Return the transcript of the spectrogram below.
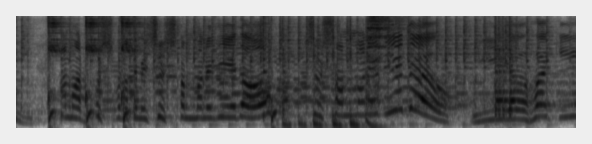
আমার পুষ্পটা তুমি সুসম্মানে দিয়ে দাও, সুসম্মানে দিয়ে দাও। হয় কি?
